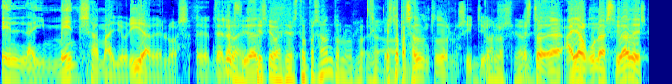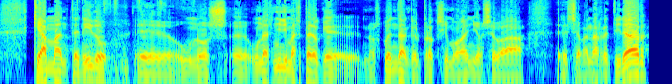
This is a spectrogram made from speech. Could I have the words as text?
en la inmensa mayoría de, los, eh, de las ciudades. esto ha pasado en todos los, esto ha pasado en todos los sitios. esto, eh, hay algunas ciudades que han mantenido eh, unos, unas mínimas, pero que nos cuentan que el próximo año se, va, se van a retirar.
